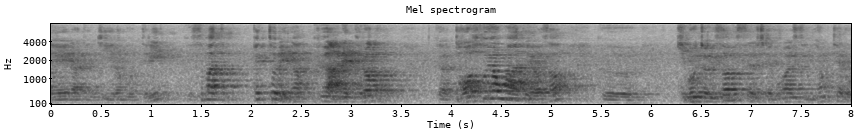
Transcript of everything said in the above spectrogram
내라든지 이런 것들이 그 smart factory가 그 안에 들어가서 그러니까 더 소형화되어서 그 기본적인 서비스를 제공할 수 있는 형태로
